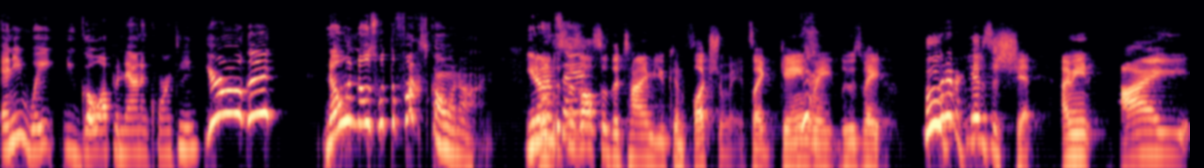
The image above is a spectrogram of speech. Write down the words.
any weight you go up and down in quarantine, you're all good. No one knows what the fuck's going on. You know well, what I'm this saying? is also the time you can fluctuate. It's like gain Yeah. weight, lose weight. Who Whatever. gives a shit? I mean, I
